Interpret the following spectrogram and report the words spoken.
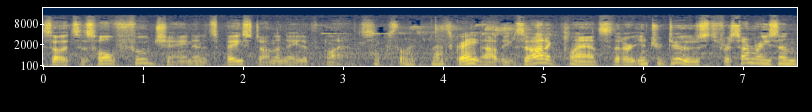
So it's this whole food chain, and it's based on the native plants. Excellent. That's great. Now, the exotic plants that are introduced, for some reason,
